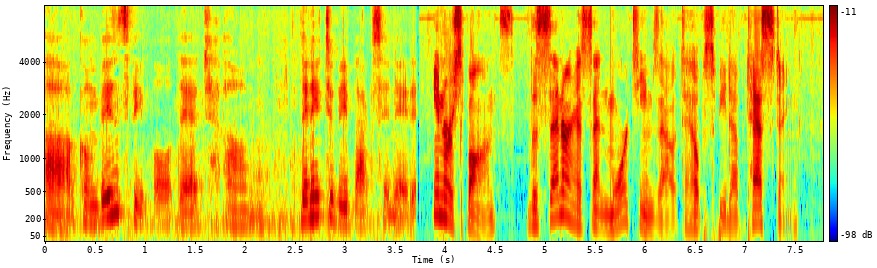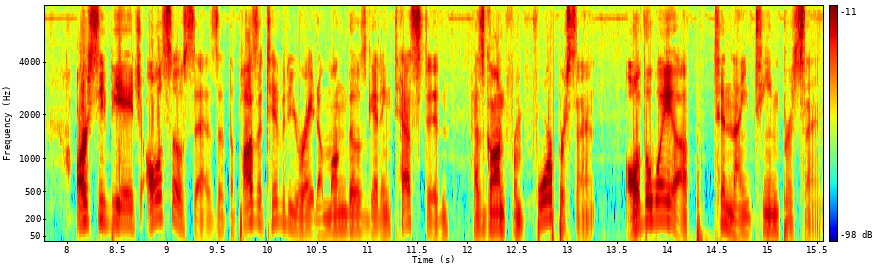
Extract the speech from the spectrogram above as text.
uh, convince people that um, they need to be vaccinated. In response, the center has sent more teams out to help speed up testing. RCBH also says that the positivity rate among those getting tested has gone from 4% all the way up to 19%.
